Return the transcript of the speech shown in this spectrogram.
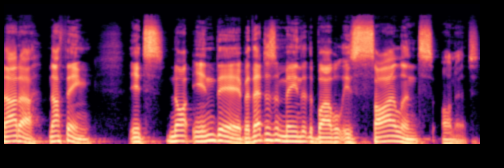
nada, nothing. It's not in there, but that doesn't mean that the Bible is silent on it.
